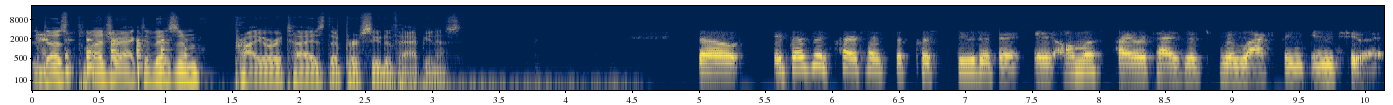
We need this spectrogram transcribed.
does pleasure activism prioritize the pursuit of happiness? So it doesn't prioritize the pursuit of it. It almost prioritizes relaxing into it,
